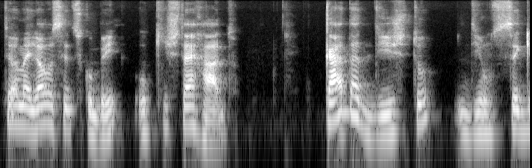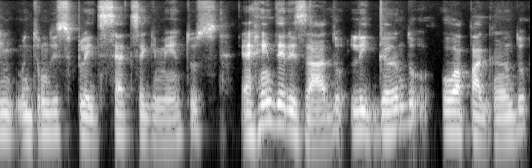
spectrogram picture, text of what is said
Então é melhor você descobrir o que está errado. Cada dígito de um, de um display de sete segmentos é renderizado ligando ou apagando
